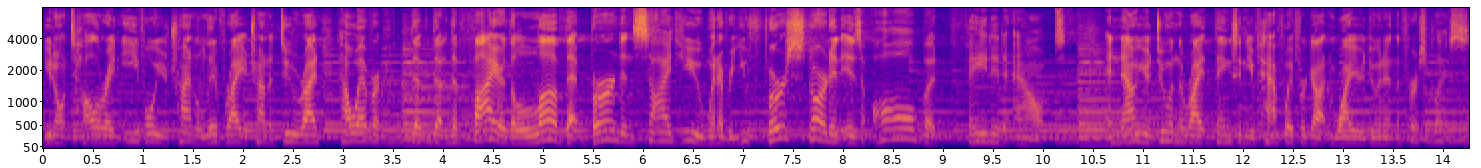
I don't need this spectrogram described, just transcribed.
you don't tolerate evil, you're trying to live right, you're trying to do right. However, the, the, the fire, the love that burned inside you whenever you first started is all but faded out. And now you're doing the right things and you've halfway forgotten why you're doing it in the first place.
